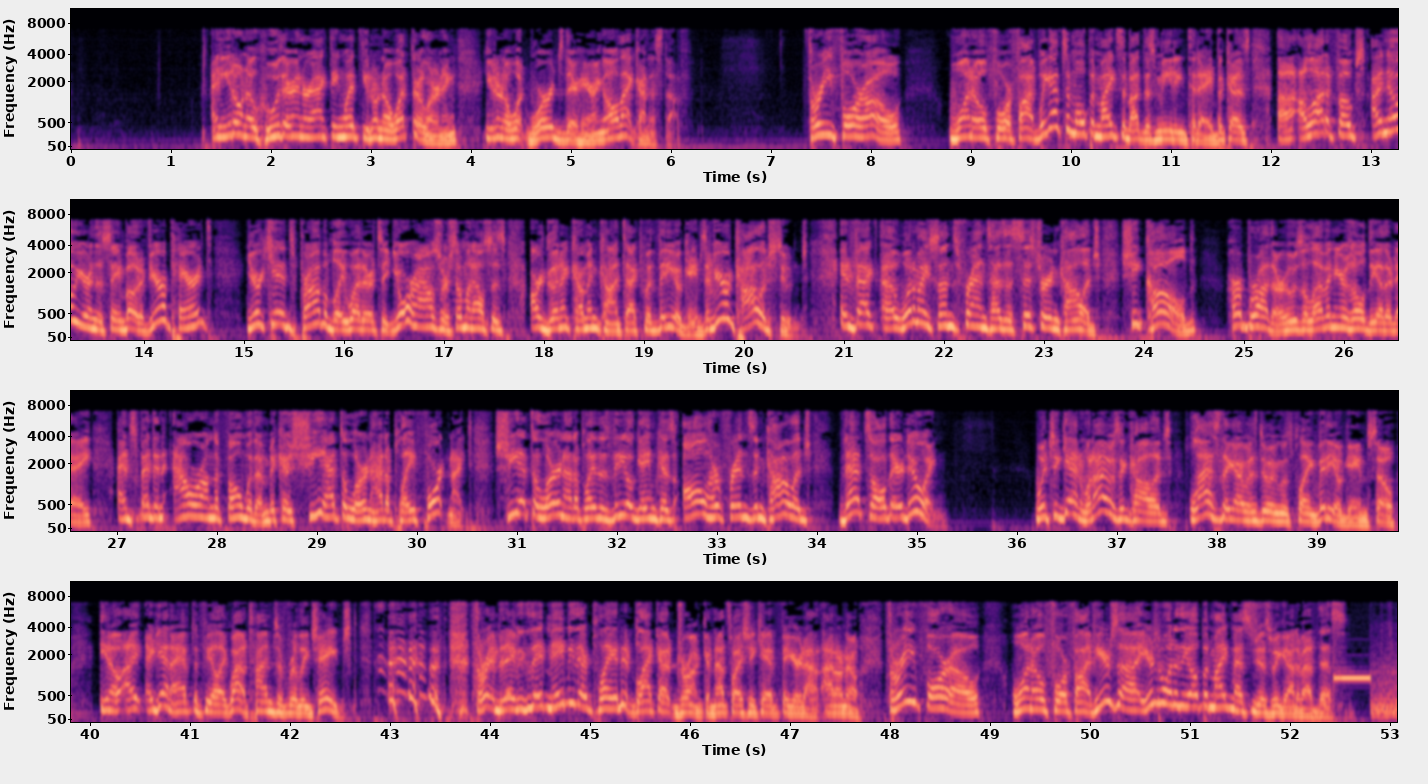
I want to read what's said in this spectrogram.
And you don't know who they're interacting with. You don't know what they're learning. You don't know what words they're hearing, all that kind of stuff. 340 1045. We got some open mics about this meeting today because uh, a lot of folks, I know you're in the same boat. If you're a parent, your kids probably, whether it's at your house or someone else's, are going to come in contact with video games. If you're a college student, in fact, uh, one of my son's friends has a sister in college. She called her brother, who's 11 years old the other day, and spent an hour on the phone with him because she had to learn how to play Fortnite. She had to learn how to play this video game because all her friends in college, that's all they're doing. Which again, when I was in college, last thing I was doing was playing video games. So, you know, I, again, I have to feel like, wow, times have really changed. maybe they're playing it blackout drunk and that's why she can't figure it out. I don't know. 340-1045. Here's, uh, here's one of the open mic messages we got about this.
